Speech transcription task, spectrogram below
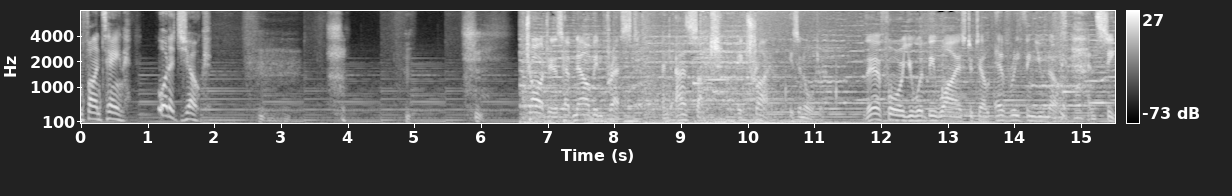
Fontaine. What a joke. Charges have now been pressed, and as such, a trial is in order. Therefore, you would be wise to tell everything you know and seek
